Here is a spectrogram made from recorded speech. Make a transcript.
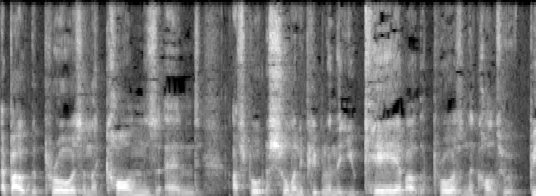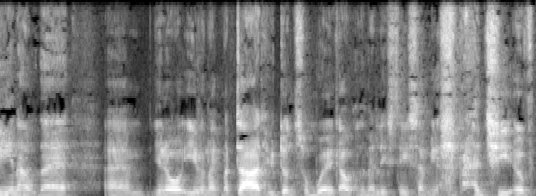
about the pros and the cons, and I've spoken to so many people in the UK about the pros and the cons who have been out there. Um, you know, even like my dad who'd done some work out in the Middle East, he sent me a spreadsheet of,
